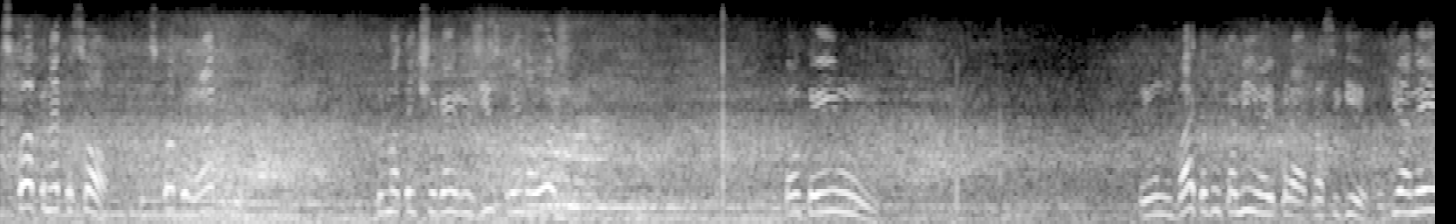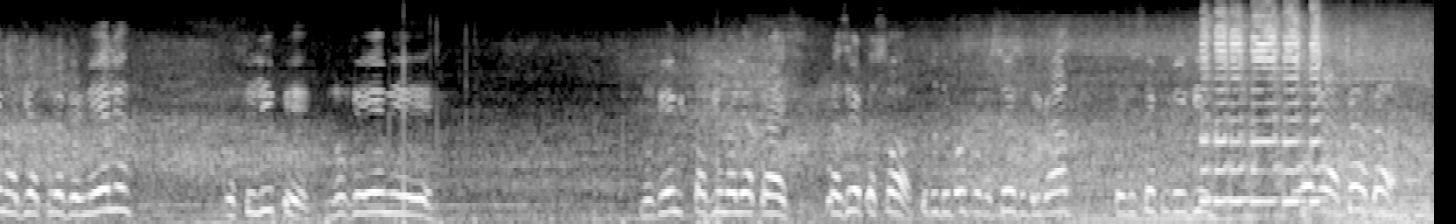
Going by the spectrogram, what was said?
Pit stop, né pessoal? Pit stop rápido. A turma tem que chegar em registro ainda hoje. Então tem um tem um baita de um caminho aí para seguir. O Vianney na viatura vermelha, o Felipe no VM no VM que está vindo ali atrás. Prazer pessoal, tudo de bom para vocês, obrigado. Sejam sempre bem-vindos. Tchau, tchau.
